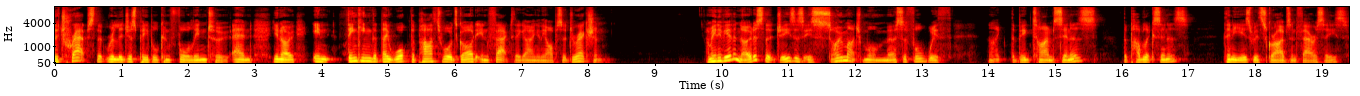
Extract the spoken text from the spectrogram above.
the traps that religious people can fall into. And, you know, in thinking that they walk the path towards God, in fact, they're going in the opposite direction. I mean, have you ever noticed that Jesus is so much more merciful with, like, the big time sinners, the public sinners, than he is with scribes and Pharisees?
